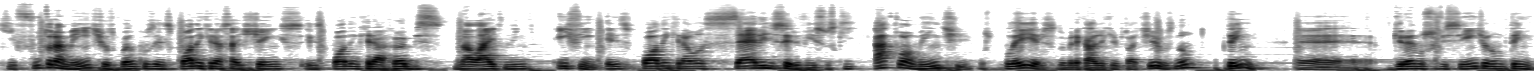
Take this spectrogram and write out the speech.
que futuramente os bancos eles podem criar sidechains, eles podem criar hubs na Lightning, enfim, eles podem criar uma série de serviços que atualmente os players do mercado de criptoativos não têm é, grana suficiente ou não têm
